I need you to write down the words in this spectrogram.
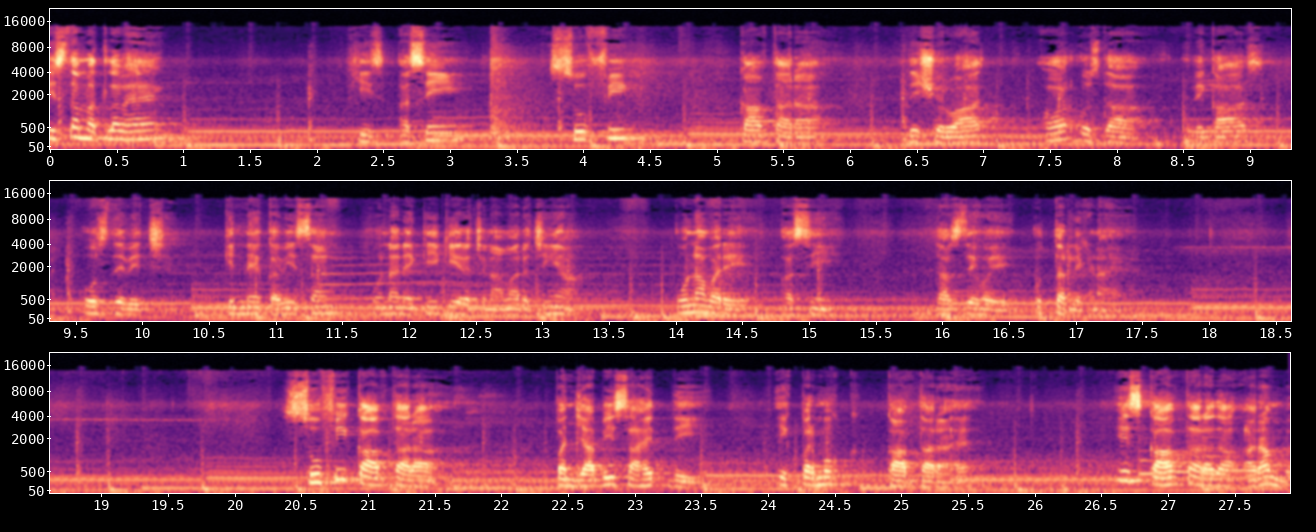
ਇਸ ਦਾ ਮਤਲਬ ਹੈ ਕਿ ਅਸੀਂ ਸੂਫੀ ਕਾਵਤਾਰਾ ਦੀ ਸ਼ੁਰੂਆਤ ਔਰ ਉਸ ਦਾ ਵਿਕਾਸ ਉਸ ਦੇ ਵਿੱਚ ਕਿੰਨੇ ਕਵੀ ਸਨ ਉਹਨਾਂ ਨੇ ਕੀ ਕੀ ਰਚਨਾਵਾਂ ਰਚੀਆਂ ਉਹਨਾਂ ਬਾਰੇ ਅਸੀਂ ਦੱਸਦੇ ਹੋਏ ਉੱਤਰ ਲਿਖਣਾ ਹੈ ਸੂਫੀ ਕਾਵਤਾਰਾ ਪੰਜਾਬੀ ਸਾਹਿਤ ਦੀ ਇੱਕ ਪ੍ਰਮੁੱਖ ਕਾਵਤਾਰਾ ਹੈ ਇਸ ਕਾਵਤਾਰਾ ਦਾ ਆਰੰਭ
